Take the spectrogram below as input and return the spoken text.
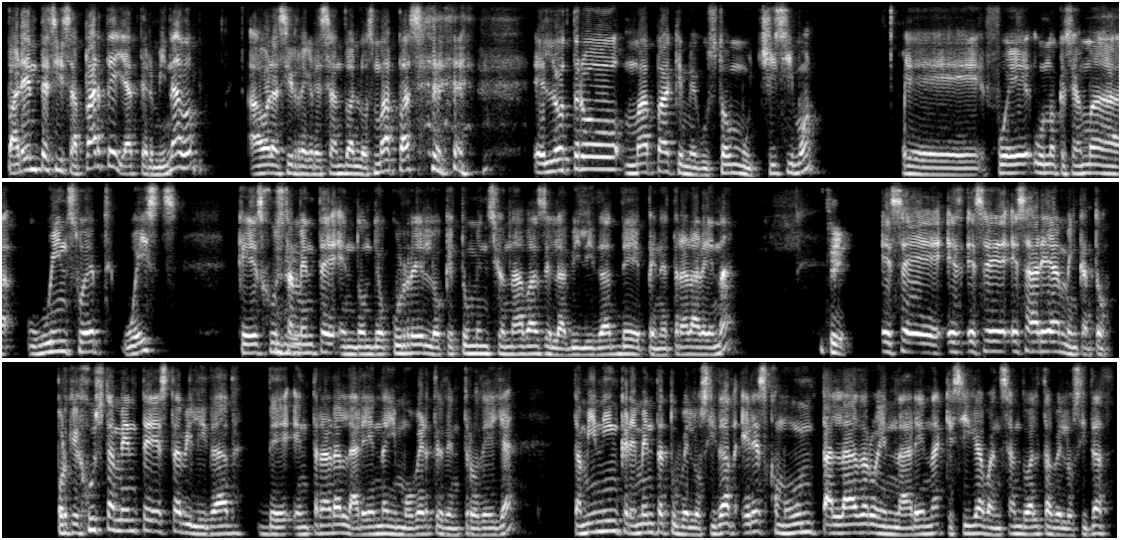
Paréntesis aparte, ya terminado. Ahora sí, regresando a los mapas. el otro mapa que me gustó muchísimo eh, fue uno que se llama Windswept Wastes, que es justamente en donde ocurre lo que tú mencionabas de la habilidad de penetrar arena. Sí. Ese, ese, esa área me encantó, porque justamente esta habilidad de entrar a la arena y moverte dentro de ella también incrementa tu velocidad. Eres como un taladro en la arena que sigue avanzando a alta velocidad.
